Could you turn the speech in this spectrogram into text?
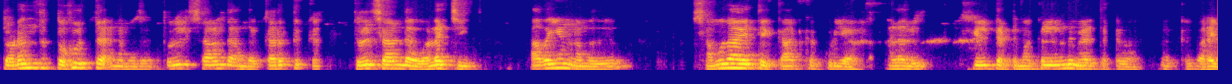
தொடர்ந்து தொகுத்த நமது தொழில் சார்ந்த அந்த கருத்துக்கள் தொழில் சார்ந்த வளர்ச்சி அவையும் நமது சமுதாயத்தை காக்கக்கூடிய அளவில் கீழ்த்தட்டு மக்களிலிருந்து மேல்தட்டு மக்கள் வரை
